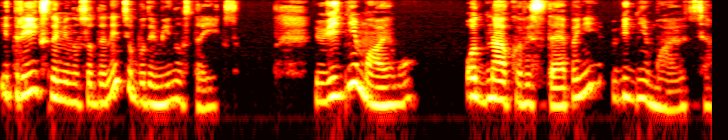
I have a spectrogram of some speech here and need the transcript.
і 3х на мінус одиницю буде мінус 3х. Віднімаємо. Однакові степені віднімаються.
